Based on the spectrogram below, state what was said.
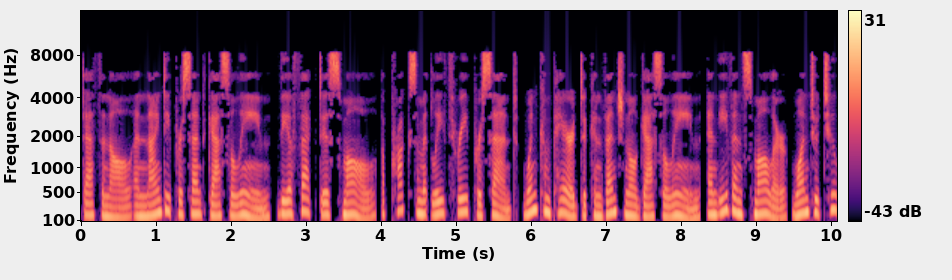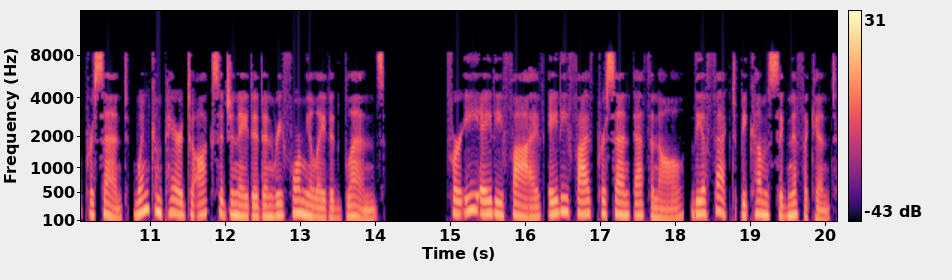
ethanol and 90% gasoline, the effect is small approximately 3% when compared to conventional gasoline, and even smaller 1 to 2% when compared to oxygenated and reformulated blends. For E85 85% ethanol, the effect becomes significant.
